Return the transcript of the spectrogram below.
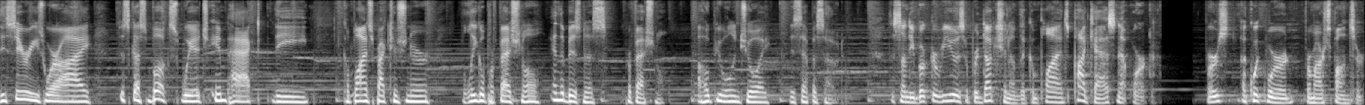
the series where I discuss books which impact the compliance practitioner, the legal professional, and the business professional. I hope you will enjoy this episode. The Sunday Book Review is a production of the Compliance Podcast Network. First, a quick word from our sponsor.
